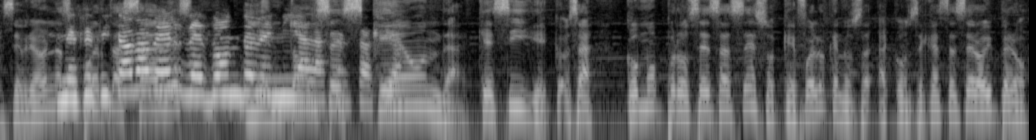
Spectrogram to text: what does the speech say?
se abrieron las Necesitaba puertas, ver de dónde venía la entonces, ¿qué sensación. onda? ¿Qué sigue? O sea, ¿cómo procesas eso? Que fue lo que nos aconsejaste hacer hoy, pero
